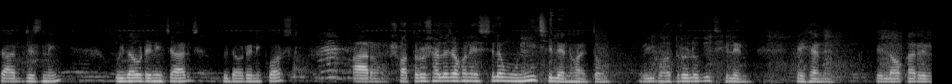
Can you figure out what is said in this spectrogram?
চার্জেস নেই। Without any charge without any cost আর সতেরো সালে যখন এসেছিলাম, উনিই ছিলেন হয়তো। এই ভদ্রলোকই ছিলেন এখানে, এই লকারের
